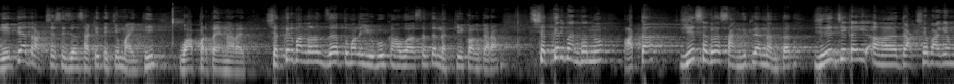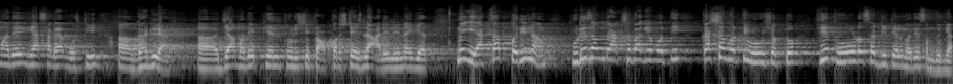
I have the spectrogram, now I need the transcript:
येत्या द्राक्ष सीझनसाठी त्याची माहिती वापरता येणार आहे. शेतकरी बांधवांनो जर तुम्हाला युबुक हवं असेल तर नक्की कॉल करा. शेतकरी बांधवांनो आता हे सगळं सांगितल्यानंतर हे जे काही द्राक्ष बागेमध्ये या सगळ्या गोष्टी घडल्या ज्यामध्ये फेल थोडीशी प्रॉपर स्टेजला आलेली नाही आहेत मग याचा परिणाम पुढे जाऊन द्राक्षबागेवरती कशावरती होऊ शकतो हे थोडंसं डिटेलमध्ये समजून घ्या.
